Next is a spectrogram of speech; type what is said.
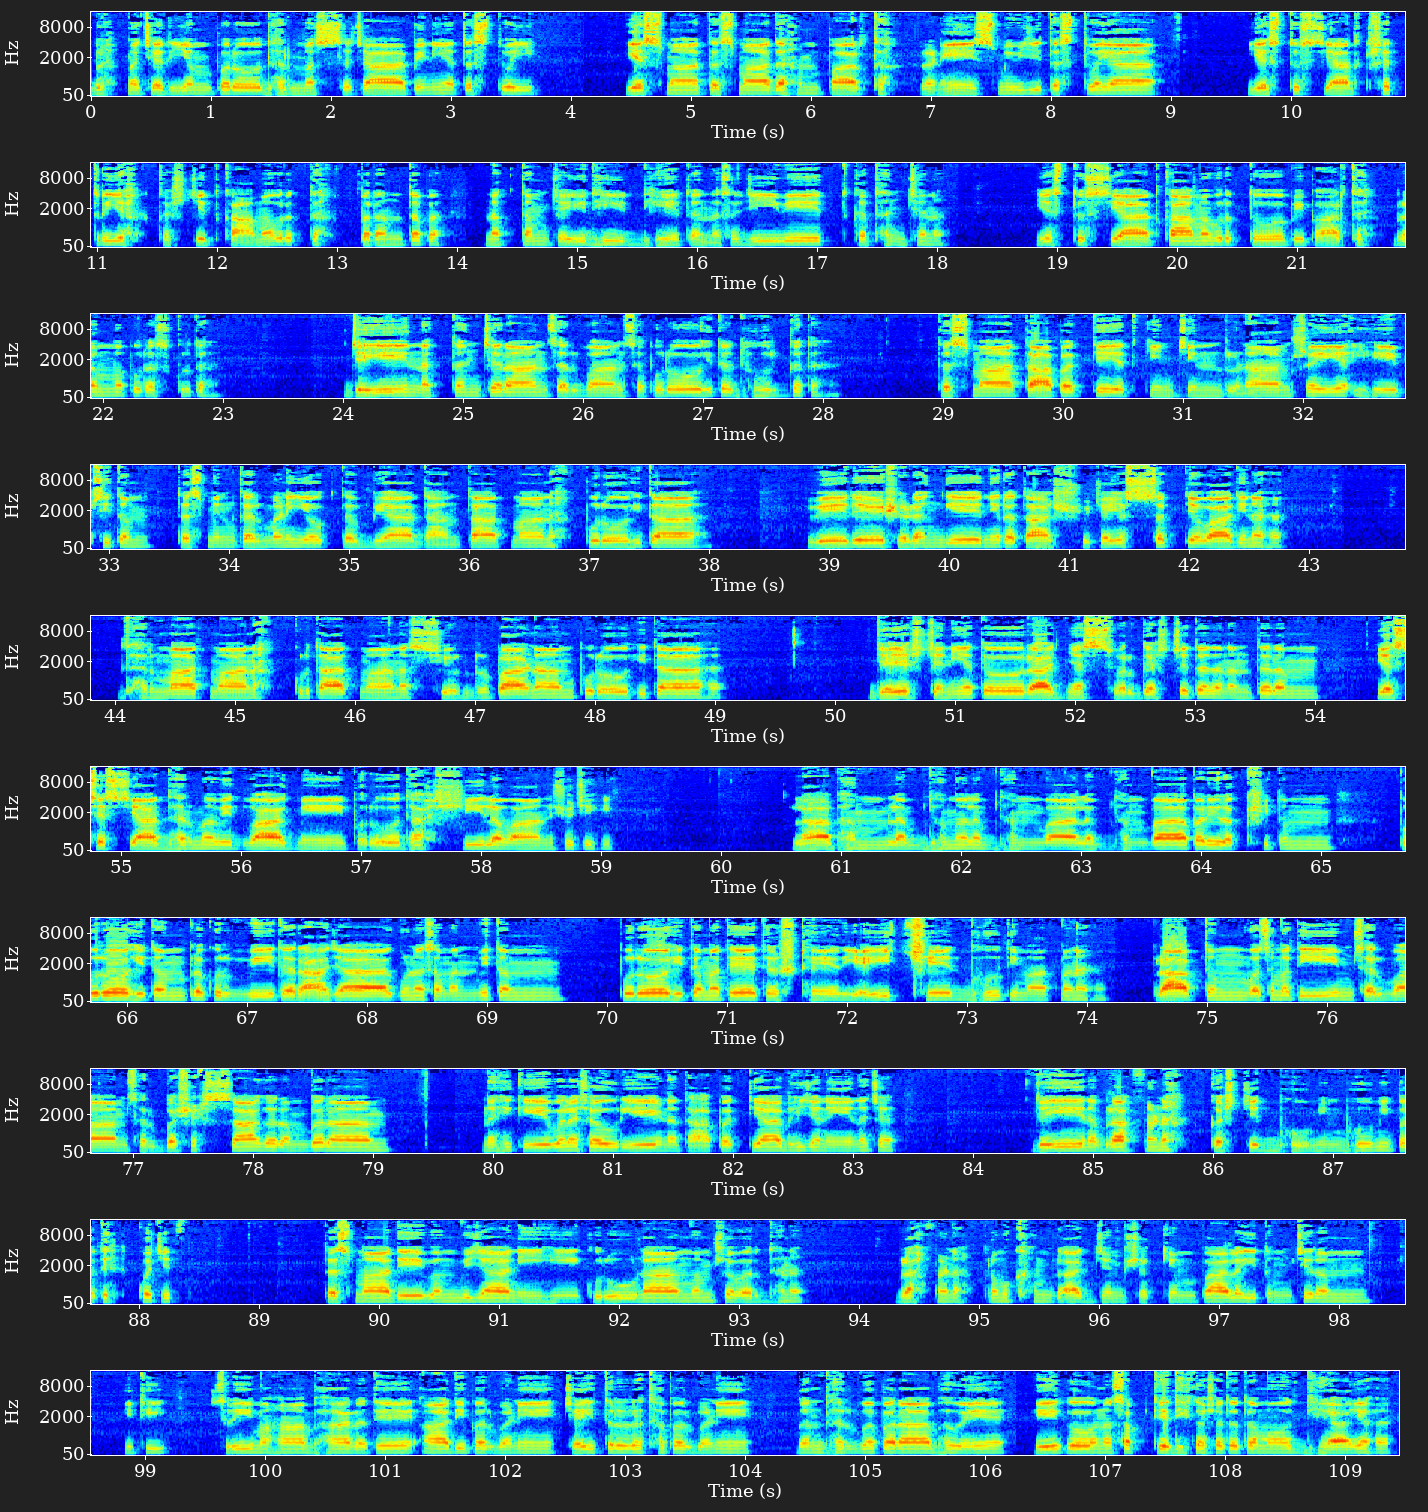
ब्रह्मचर्यं परो धर्मः स चापि नियतस्त्वयि। यस्मात्तस्मादहं पार्थ रणेऽस्मि विजितस्त्वया। यस्तु स्यात् क्षत्रियः कश्चित् कामवृत्तः परन्तप नक्तं च युधि युध्येत न स जीवेत् कथञ्चन। यस्तु स्यात् कामवृत्तोऽपि पार्थः ब्रह्मपुरस्कृतः। जयेन्नक्तञ्चरान् सर्वान् स पुरोहितधूर्गतः तस्मात्तापत्य यत्किञ्चिन्नृणां इहेप्सितं तस्मिन् कर्मणि योक्तव्या दान्तात्मानः पुरोहिताः। वेदे षडङ्गे निरताः शुचयः सत्यवादिनः। धर्मात्मानः कृतात्मानः स्युर्नृपाणां पुरोहिताः। जयश्च नियतो राज्ञः स्वर्गश्च तदनन्तरं यस्य स्याद्धर्मविद्वाग्मे पुरोधः शीलवान् शुचिः। लाभं लब्धुमलब्धं वा लब्धं वा परिरक्षितुं पुरोहितं प्रकुर्वीत राजा गुणसमन्वितं पुरोहितमतेतिष्ठेद्यैच्छेद्भूतिमात्मनः प्राप्तुं वसुमतीं सर्वां सर्वशः सागरम्बराम्। न हि केवलशौर्येण तापत्याभिजनेन च जयेन ब्राह्मणः कश्चिद्भूमिं भूमिपतिः क्वचित्। तस्मादेवं विजानीहि कुरूणां वंशवर्धन। ब्राह्मणः प्रमुखं राज्यं शक्यं पालयितुं चिरम्। इति श्रीमहाभारते आदिपर्वणे चैत्ररथपर्वणे गन्धर्वपराभवे एकोनसप्त्यधिकशततमोऽध्यायः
